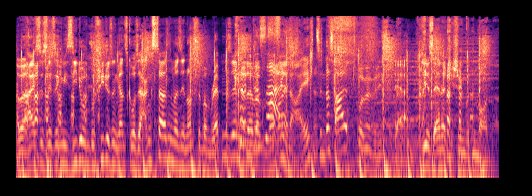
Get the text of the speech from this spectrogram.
Aber heißt das jetzt irgendwie, Sido und Bushido sind ganz große Angsthasen, weil sie nonstop beim Rappen sind? Könnte oder sein. Vielleicht sind das Albträume, würde ich sagen. Ja, hier ist Energy. Schönen guten Morgen.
